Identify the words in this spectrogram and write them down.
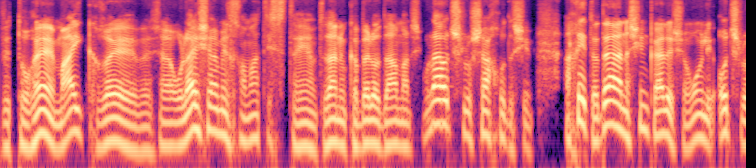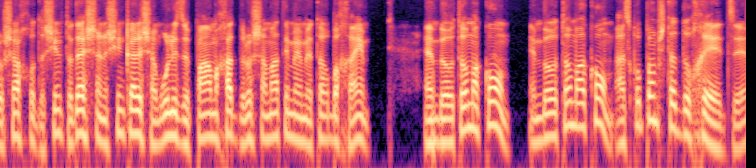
ותוהה מה יקרה, ואולי שהמלחמה תסתיים, אתה יודע, אני מקבל הודעה מאנשים, אולי עוד שלושה חודשים. אחי, אתה יודע, אנשים כאלה שאומרים לי עוד שלושה חודשים, אתה יודע, יש אנשים כאלה שאמרו לי את זה פעם אחת ולא שמעתי מהם יותר בחיים. הם באותו מקום, הם באותו מקום. אז כל פעם שאתה דוחה את זה,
